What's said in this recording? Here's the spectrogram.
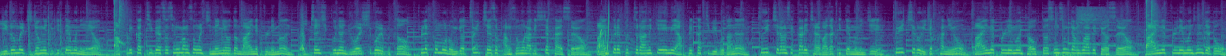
이름을 지정해주기 때문이에요. 아프리카 TV에서 생방송을 진행해오던 마인애플님은 2019년 6월 15일부터 플랫폼을 옮겨 트위치에서 방송 을 하기 시작하였어요. 마인크래프트라는 게임이 아프리카 TV보다는 트위치랑 색깔이 잘 맞았기 때문인지 트위치로 이적한 이후 마인애플님은 더욱더 승승장구하게 되었어요. 마인애플님은 현재도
